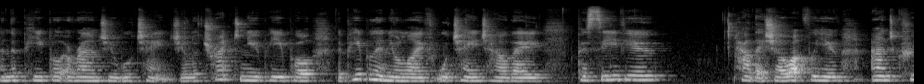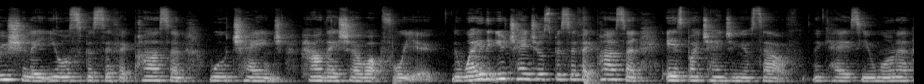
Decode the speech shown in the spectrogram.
and the people around you will change. You'll attract new people, the people in your life will change how they perceive you how they show up for you, and crucially, your specific person will change how they show up for you. The way that you change your specific person is by changing yourself. Okay, so you want to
